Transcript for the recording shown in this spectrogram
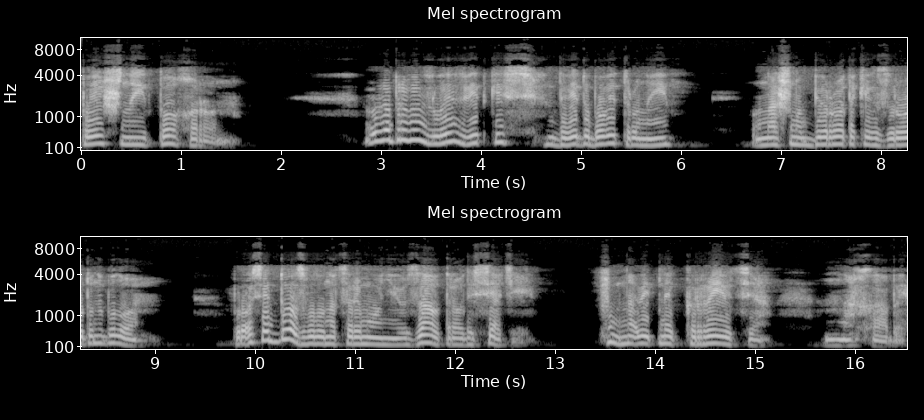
пишний похорон. Вже привезли звідкись дві дубові труни. У нашому бюро таких зроду не було. Просять дозволу на церемонію завтра о десятій. Навіть не криються нахаби.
